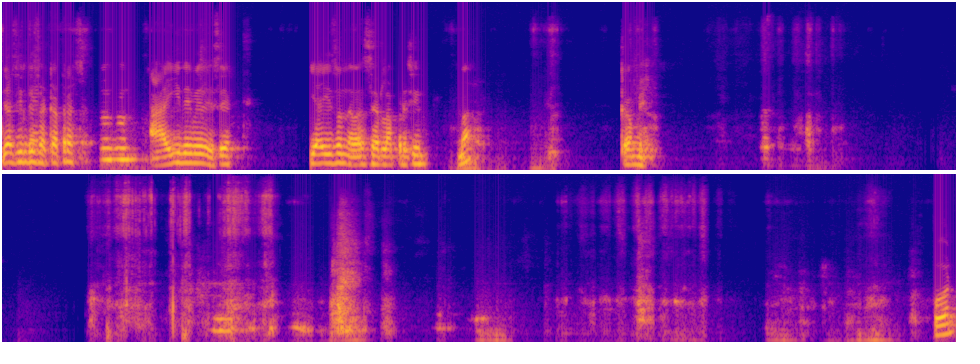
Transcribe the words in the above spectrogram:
¿Ya sientes acá atrás? Ahí debe de ser. Y ahí es donde va a ser la presión. ¿Va? Cambia. Pon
